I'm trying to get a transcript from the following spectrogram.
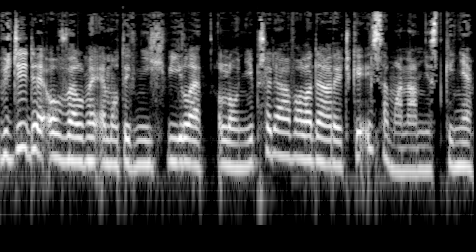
Vždy jde o velmi emotivní chvíle. Loni předávala dárečky i sama náměstkyně.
